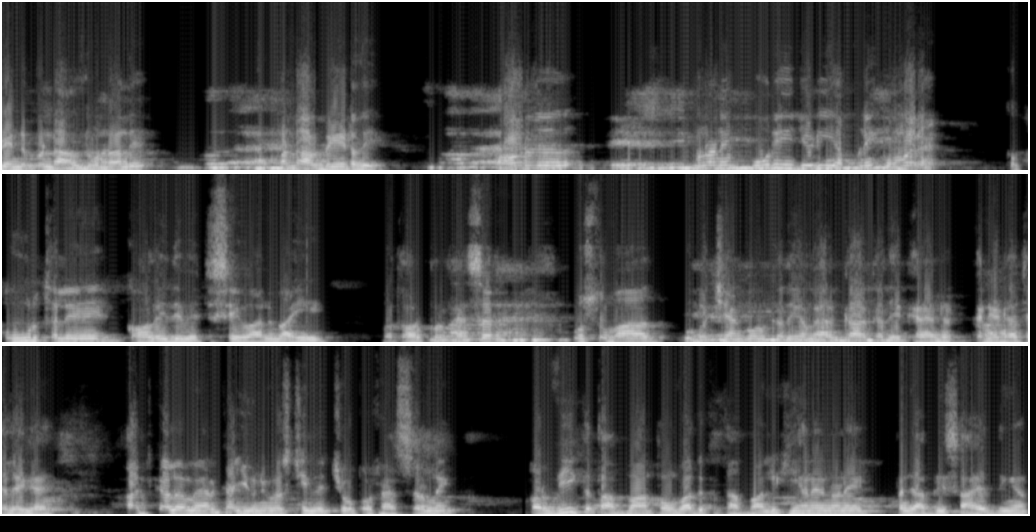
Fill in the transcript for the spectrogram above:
ਪਿੰਡ ਪੰਡਾਲ ਦੋਨਾਂ ਦੇ ਪੰਡਾਲ ਬੇਟ ਦੇ ਔਰ ਉਹਨਾਂ ਨੇ ਪੂਰੀ ਜਿਹੜੀ ਆਪਣੀ ਉਮਰ ਹੈ, ਕਪੂਰਥਲੇ ਕਾਲਜ ਦੇ ਵਿੱਚ ਸੇਵਾ ਨਿਭਾਈ ਬਤੌਰ ਪ੍ਰੋਫੈਸਰ ਉਸ ਤੋਂ ਬਾਅਦ ਉਹ ਬੱਚਿਆਂ ਕੋਲ ਕਦੇ ਅਮਰੀਕਾ, ਕਦੇ ਕੈਨੇਡਾ ਕੈਨੇਡਾ ਚਲੇ ਗਏ। ਅੱਜ ਕੱਲ ਅਮਰੀਕਾ ਯੂਨੀਵਰਸਿਟੀ ਵਿੱਚ ਉਹ ਪ੍ਰੋਫੈਸਰ ਨੇ। ਔਰ 20 ਕਿਤਾਬਾਂ ਤੋਂ ਵੱਧ ਕਿਤਾਬਾਂ ਲਿਖੀਆਂ ਨੇ ਉਹਨਾਂ ਨੇ, ਪੰਜਾਬੀ ਸਾਹਿਤ ਦੀਆਂ,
